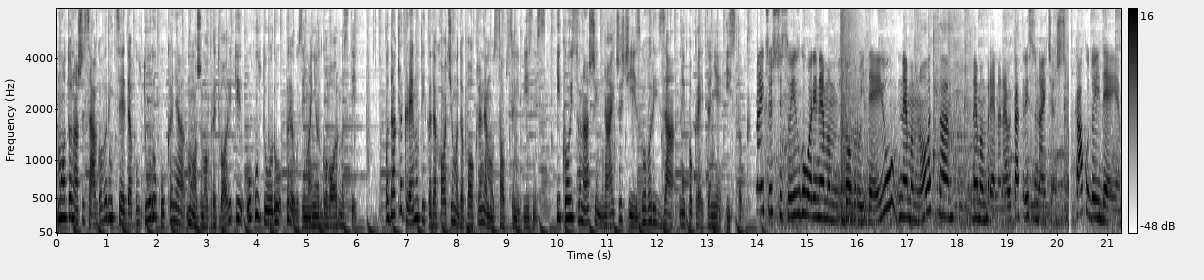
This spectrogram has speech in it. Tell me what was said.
Moto naše sagovornice je da kulturu kukanja možemo pretvoriti u kulturu preuzimanja odgovornosti. Odakle krenuti kada hoćemo da pokrenemo sobstveni biznis i koji su naši najčešći izgovori za nepokretanje istog? Najčešći su izgovori nemam dobru ideju, nemam novaca, nemam vremena. Evo ta tri su najčešće. Kako do ideje?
